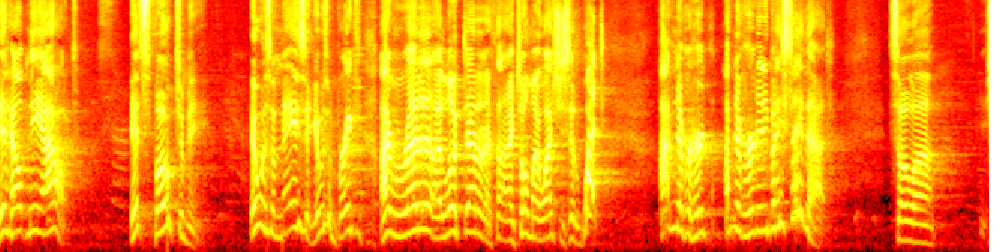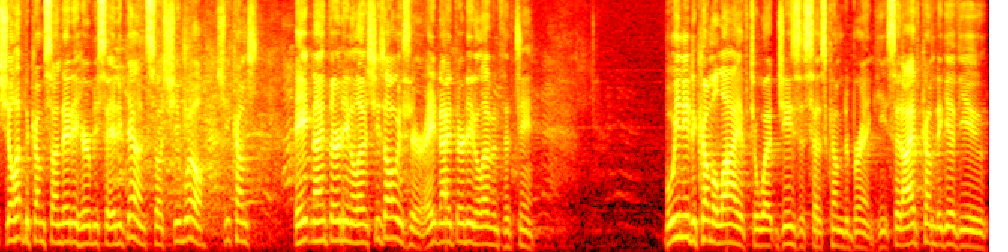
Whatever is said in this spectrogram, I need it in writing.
It helped me out. It spoke to me. It was amazing. It was a breakthrough. I read it, I looked at it, I thought I told my wife, she said, What? I've never heard, I've never heard anybody say that. So uh, she'll have to come Sunday to hear me say it again. So she will. She comes 8, 9 30, and 11. She's always here, 8, 9 30, and 11 15. But we need to come alive to what Jesus has come to bring. He said, I've come to give you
